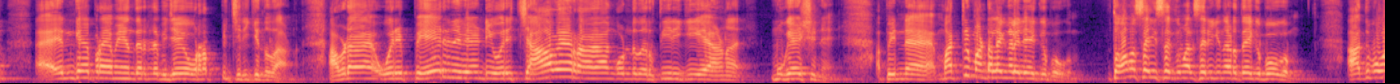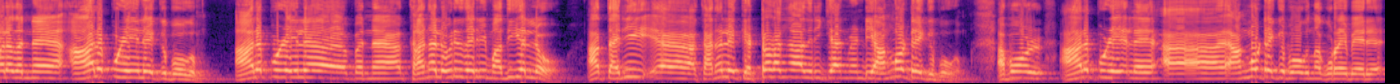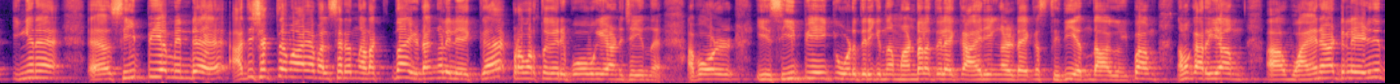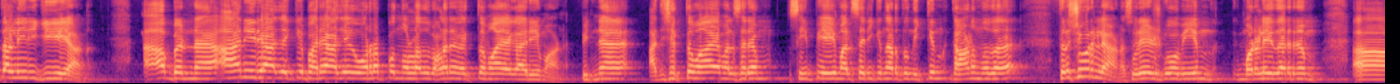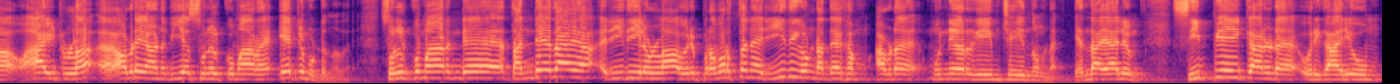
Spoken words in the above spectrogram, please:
എൻ കെ പ്രേമചന്ദ്രന്റെ വിജയം ഉറപ്പിച്ചിരിക്കുന്നതാണ്. അവിടെ ഒരു പേരിന് വേണ്ടി ഒരു ചാവേറാകാൻ കൊണ്ട് നിർത്തിയിരിക്കുകയാണ് മുകേഷിനെ. പിന്നെ മറ്റു മണ്ഡലങ്ങളിലേക്ക് പോകും. തോമസ് ഐസക് മത്സരിക്കുന്നിടത്തേക്ക് പോകും. അതുപോലെ തന്നെ ആലപ്പുഴയിലേക്ക് പോകും. ആലപ്പുഴയിൽ പിന്നെ കനൽ ഒരു തരി മതിയല്ലോ. ആ തരി കനൽ കെട്ടടങ്ങാതിരിക്കാൻ വേണ്ടി അങ്ങോട്ടേക്ക് പോകും. അപ്പോൾ ആലപ്പുഴയിലെ അങ്ങോട്ടേക്ക് പോകുന്ന കുറേ പേര് ഇങ്ങനെ സി പി എമ്മിന്റെ അതിശക്തമായ മത്സരം നടക്കുന്ന ഇടങ്ങളിലേക്ക് പ്രവർത്തകർ പോവുകയാണ് ചെയ്യുന്നത്. അപ്പോൾ ഈ സി പി ഐക്ക് കൊടുത്തിരിക്കുന്ന മണ്ഡലത്തിലെ കാര്യങ്ങളുടെയൊക്കെ സ്ഥിതി എന്താകും? ഇപ്പം നമുക്കറിയാം വയനാട്ടിൽ എഴുതി തള്ളിയിരിക്കുകയാണ് പിന്നെ ആനി രാജയ്ക്ക് പരാജയം ഉറപ്പെന്നുള്ളത് വളരെ വ്യക്തമായ കാര്യമാണ്. പിന്നെ അതിശക്തമായ മത്സരം സി പി ഐ മത്സരിക്കുന്നിടത്ത് നിൽക്കുന്ന കാണുന്നത് തൃശ്ശൂരിലാണ്. സുരേഷ് ഗോപിയും മുരളീധരനും ആയിട്ടുള്ള അവിടെയാണ് വി എസ് സുനിൽകുമാർ ഏറ്റുമുട്ടുന്നത്. സുനിൽകുമാറിന്റെ തന്റേതായ രീതിയിലുള്ള ഒരു പ്രവർത്തന രീതി കൊണ്ട് അദ്ദേഹം അവിടെ മുന്നേറുകയും ചെയ്യുന്നുണ്ട്. എന്തായാലും സി പി ഐക്കാരുടെ ഒരു കാര്യവും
